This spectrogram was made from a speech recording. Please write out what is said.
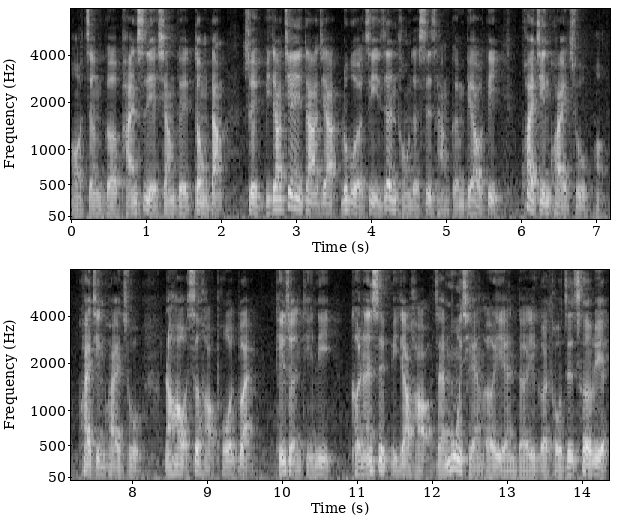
哦，整个盘势也相对动荡，所以比较建议大家，如果有自己认同的市场跟标的，快进快出哦，快进快出，然后设好波段，停损停利，可能是比较好，在目前而言的一个投资策略。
